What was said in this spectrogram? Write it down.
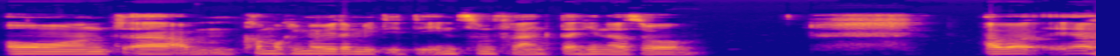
Und ähm, komme auch immer wieder mit Ideen zum Frank dahin. Also aber ja,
